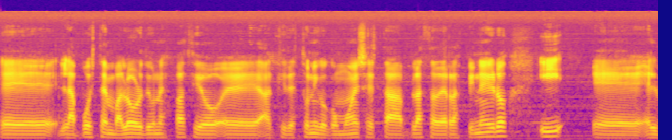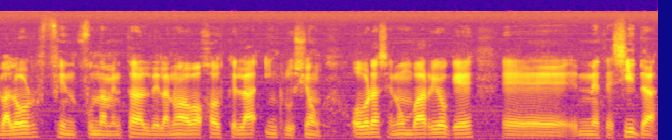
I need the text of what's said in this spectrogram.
eh, la puesta en valor de un espacio eh, arquitectónico como es esta plaza de Raspinegro y eh, el valor fundamental de la nueva Bauhaus, que es la inclusión. Obras en un barrio que eh, necesita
